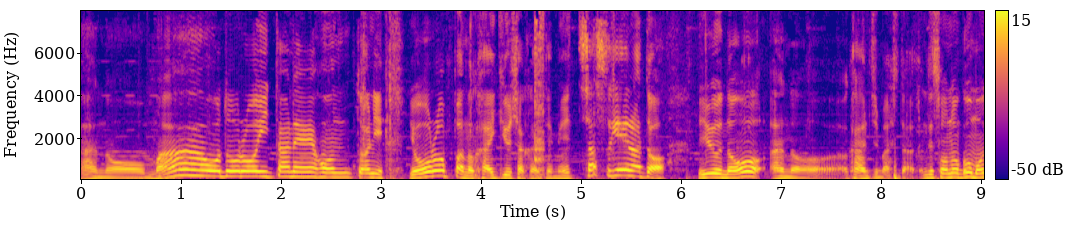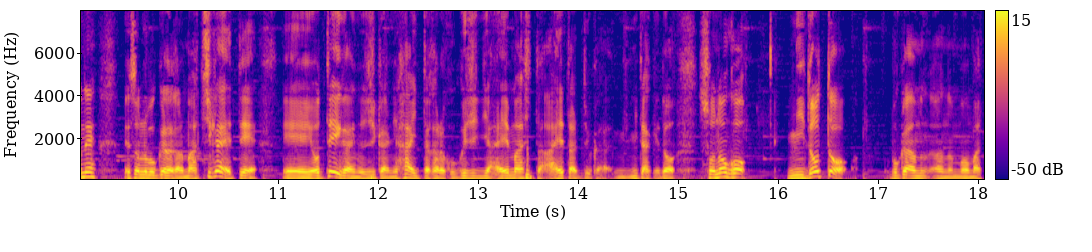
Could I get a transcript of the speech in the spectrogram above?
あのー、まあ、驚いたね、本当に。ヨーロッパの階級社会ってめっちゃすげえな、というのを、あのー、感じました。で、その後もね、その僕だから間違えて、えー、予定外の時間に入ったから黒人に会えました。会えたっていうか、見たけど、その後、二度と僕はあのもう間違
